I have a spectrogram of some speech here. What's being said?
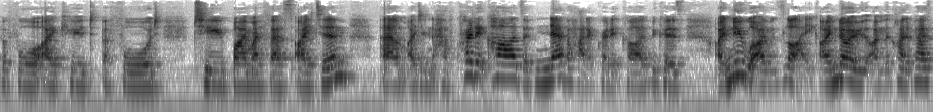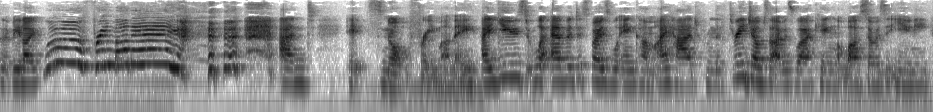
before I could afford to buy my first item. Um, I didn't have credit cards. I've never had a credit card because I knew what I was like. I know that I'm the kind of person that'd be like, woo, free money! and it's not free money. I used whatever disposable income I had from the three jobs that I was working whilst I was at uni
